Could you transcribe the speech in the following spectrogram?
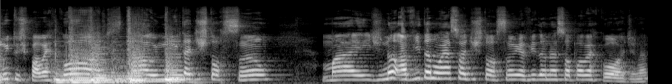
muitos power chords e tal, e muita distorção. Mas não, a vida não é só distorção e a vida não é só power chord, né?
